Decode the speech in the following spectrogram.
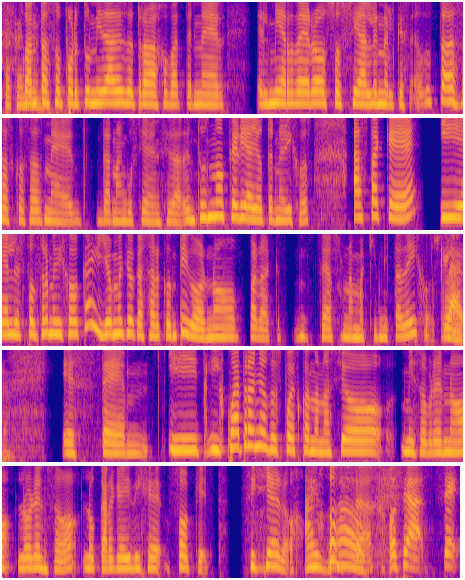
cañón. ¿Cuántas oportunidades de trabajo va a tener? El mierdero social en el que... Todas esas cosas me dan angustia y ansiedad. Entonces no quería yo tener hijos hasta que... Y el sponsor me dijo, ok, yo me quiero casar contigo, no para que seas una maquinita de hijos. ¿no? Claro. Este, y, y cuatro años después, cuando nació mi sobrino Lorenzo, lo cargué y dije, fuck it, si quiero. Ay, wow. O sea, te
